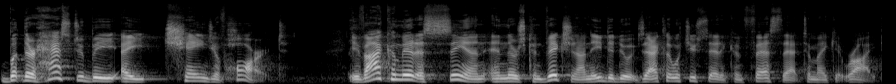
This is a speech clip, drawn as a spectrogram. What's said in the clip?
but there has to be a change of heart. If I commit a sin and there's conviction, I need to do exactly what you said and confess that to make it right.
